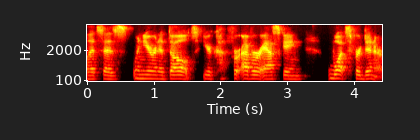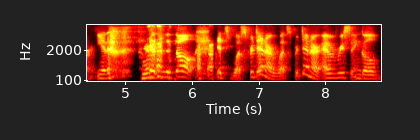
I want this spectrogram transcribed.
that says when you're an adult, you're forever asking, what's for dinner? You know? Yeah. as an adult it's what's for dinner? What's for dinner? Every single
